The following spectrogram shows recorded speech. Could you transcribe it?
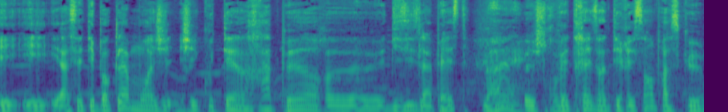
Et, et, et à cette époque-là, moi, j'écoutais un rappeur, euh, La Peste. Ouais. Euh, je trouvais très intéressant parce que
